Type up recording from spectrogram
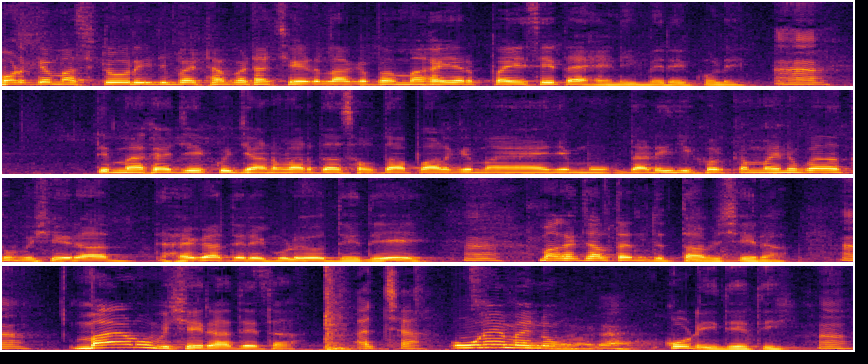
ਮੁੜ ਕੇ ਮੈਂ ਸਟੋਰੀ 'ਚ ਬੈਠਾ ਬੈਠਾ ਛੇੜ ਲੱਗ ਪਿਆ ਮੈਂ ਕਿਹਾ ਯਾਰ ਪੈਸੇ ਤਾਂ ਹੈ ਨਹੀਂ ਮੇਰੇ ਕੋਲੇ। ਹਾਂ। ਤੇ ਮੈਂ ਕਿਹਾ ਜੇ ਕੋਈ ਜਾਨਵਰ ਦਾ ਸੌਦਾ ਪਾਲ ਕੇ ਮੈਂ ਜੇ ਮੂੰਹ ਦਾੜੀ ਜੀ ਖੁਰਕ ਮੈਨੂੰ ਕਹਿੰਦਾ ਤੂੰ ਵਿਸ਼ੇਰਾ ਹੈਗਾ ਤੇਰੇ ਕੋਲੇ ਉਹ ਦੇ ਦੇ। ਹਾਂ। ਮੈਂ ਕਿਹਾ ਚੱਲ ਤੈਨੂੰ ਦਿੱਤਾ ਵਿਸ਼ੇਰਾ ਹਾਂ। ਮੈਂ ਉਹਨੂੰ ਵਿਸ਼ੇਰਾ ਦੇਤਾ। ਅੱਛਾ। ਉਹਨੇ ਮੈਨੂੰ ਘੋੜੀ ਦੇਤੀ। ਹਾਂ।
